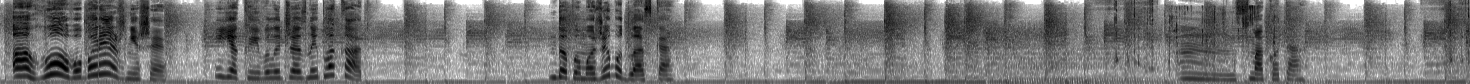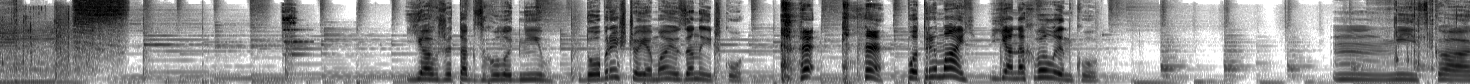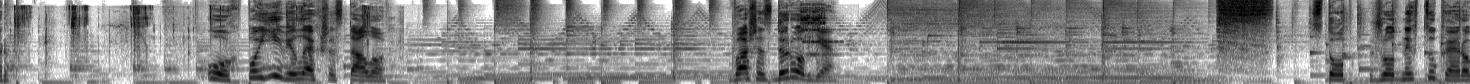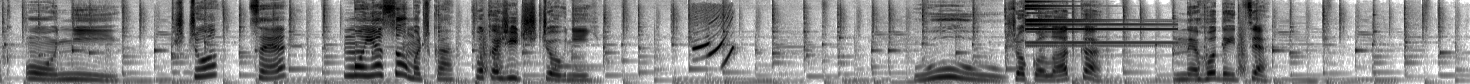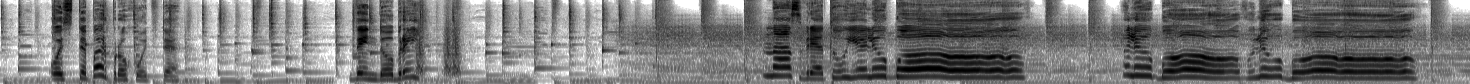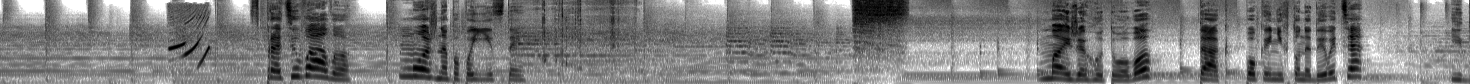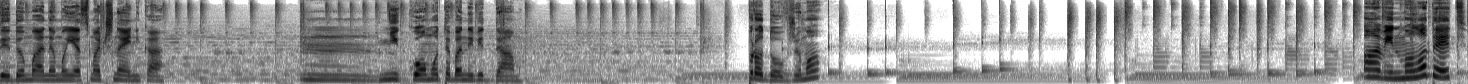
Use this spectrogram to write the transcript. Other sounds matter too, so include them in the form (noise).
Агов, обережніше. Який величезний плакат. Допоможи, будь ласка. Мм, смакота. Я вже так зголоднів. Добре, що я маю заничку. (coughs) Потримай, я на хвилинку. Мм, мій скарб. Ох, поїв і легше стало. Ваше здоров'я. Стоп, жодних цукерок. О, ні. Що? Це? Моя сумочка. Покажіть, що в ній. У, шоколадка? Не годиться. Ось тепер проходьте. День добрий. Нас врятує любов. Любов, любов. Спрацювало. Можна попоїсти. Майже готово. Так, поки ніхто не дивиться. Іди до мене, моя смачненька. Нікому тебе не віддам. Продовжимо. А він молодець.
